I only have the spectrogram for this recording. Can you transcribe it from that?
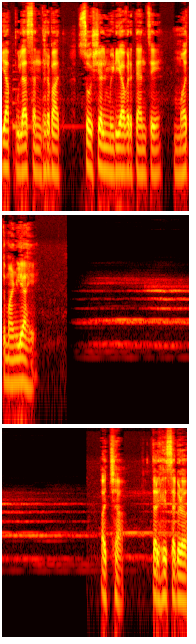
या पुलासंदर्भात सोशल मीडियावर त्यांचे मत मांडले आहे. अच्छा तर हे सगळं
